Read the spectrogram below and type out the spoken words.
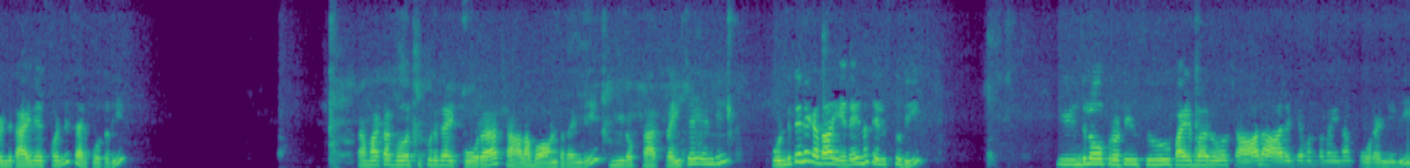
రెండు కాయలు వేసుకోండి సరిపోతుంది. టమాటా గోరుచిక్కుడుగాయ కూర చాలా బాగుంటుందండి. మీరు ఒకసారి ట్రై చేయండి. వండితేనే కదా ఏదైనా తెలుస్తుంది. ఇందులో ప్రోటీన్స్ ఫైబరు చాలా ఆరోగ్యవంతమైన కూర అండి ఇది.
